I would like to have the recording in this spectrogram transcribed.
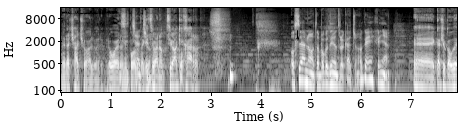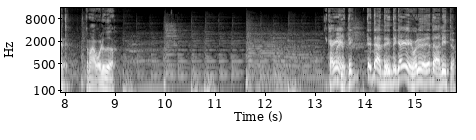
No era Chacho Álvarez, pero bueno, no importa, que se, van a- se va a quejar. O sea, no, tampoco tiene otro cacho. Ok, genial. Eh, Cacho Caudet. Tomá, boludo. Te cagué, Bueno. te, te- te- te- te cagué, boludo, ya está, listo.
